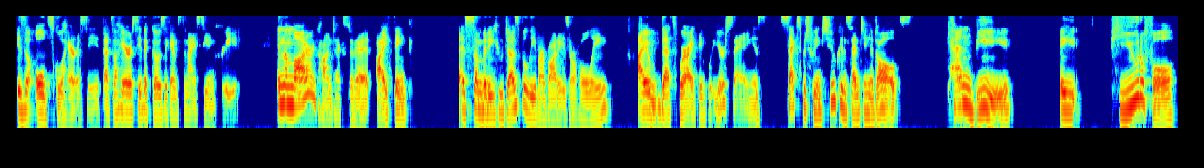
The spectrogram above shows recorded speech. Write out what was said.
is an old school heresy. That's a heresy that goes against the Nicene Creed. In the modern context of it, I think as somebody who does believe our bodies are holy, I that's where I think what you're saying is sex between two consenting adults can be a beautiful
